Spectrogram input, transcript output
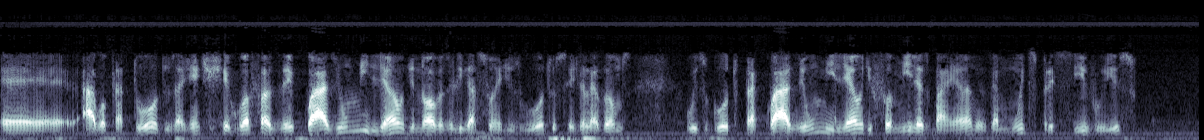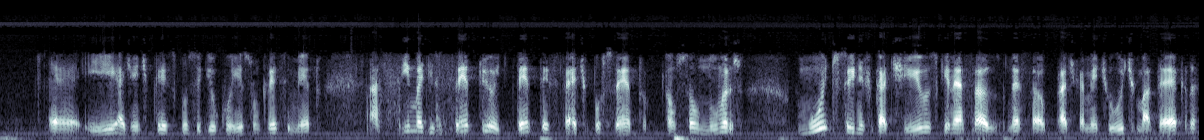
é, Água para Todos, a gente chegou a fazer quase um milhão de novas ligações de esgoto, ou seja, levamos o esgoto para quase um milhão de famílias baianas, é muito expressivo isso. É, e a gente conseguiu com isso um crescimento acima de 187%. Então são números muito significativos que nessa, nessa praticamente última década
